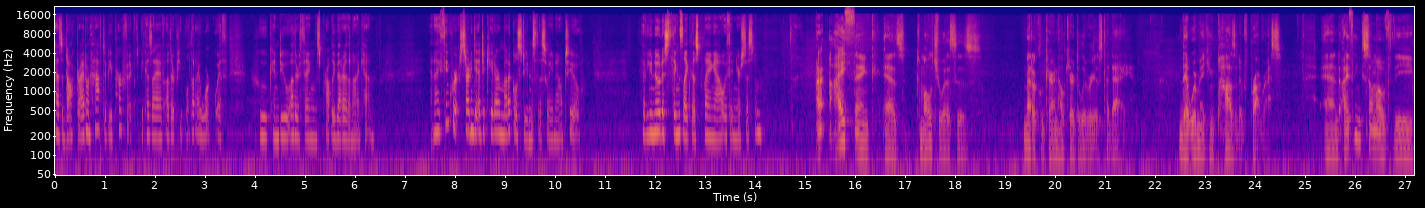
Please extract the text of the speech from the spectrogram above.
as a doctor, I don't have to be perfect because I have other people that I work with who can do other things probably better than I can. And I think we're starting to educate our medical students this way now too. Have you noticed things like this playing out within your system? I, I think, as tumultuous as medical care and healthcare delivery is today, that we're making positive progress. And I think some of the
